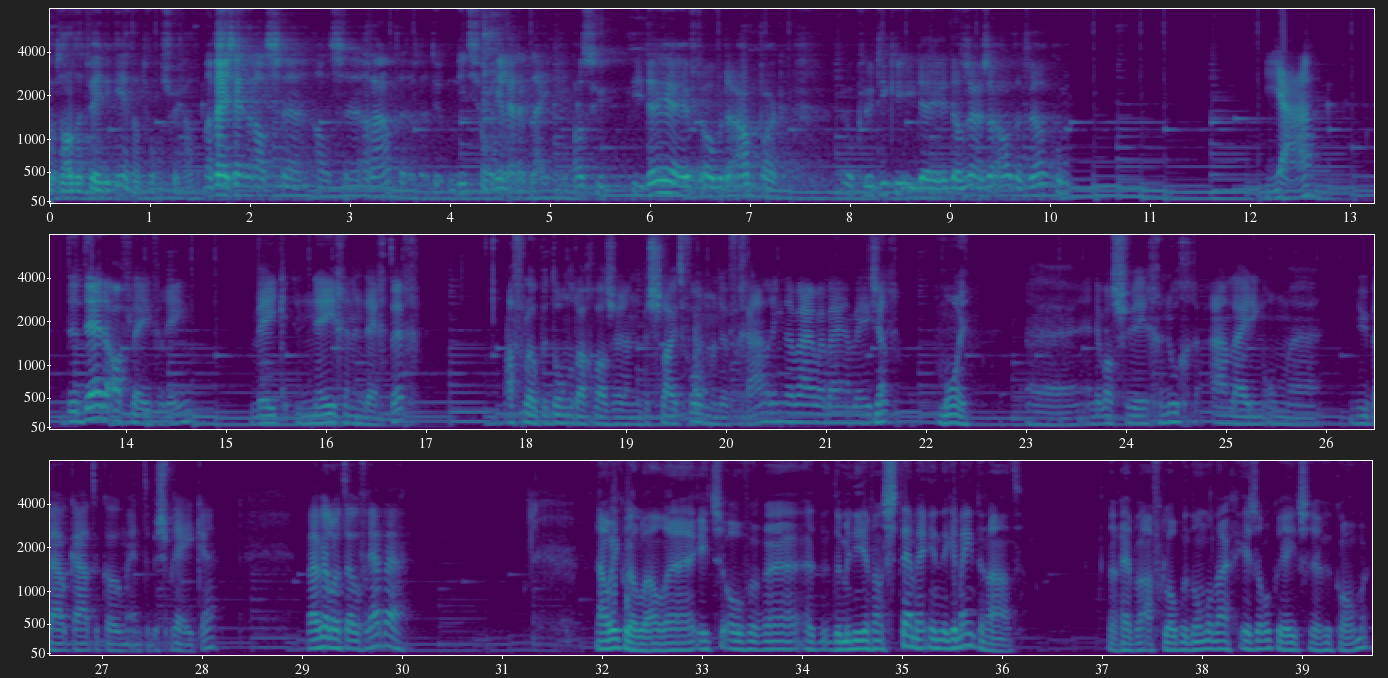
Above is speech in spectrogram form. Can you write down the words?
Dat was al de tweede keer dat we ons hadden. Maar wij zijn er als, eh, als eh, raad eh, natuurlijk niet zo heel erg blij mee. Als u ideeën heeft over de aanpak, ook ludieke ideeën, dan zijn ze altijd welkom. Ja, de derde aflevering, week 39. Afgelopen donderdag was er een besluitvormende vergadering, daar waren wij bij aanwezig. Mooi. Eh, en er was weer genoeg aanleiding om eh, nu bij elkaar te komen en te bespreken. Waar willen we het over hebben? Nou, ik wil wel eh, iets over eh, de manier van stemmen in de gemeenteraad. Daar hebben we afgelopen donderdag is er ook iets eh, gekomen.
